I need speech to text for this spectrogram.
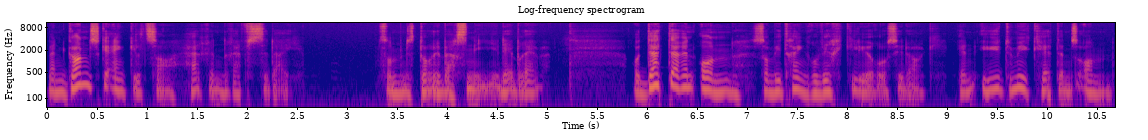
men ganske enkelt sa Herren refse deg, som det står i vers 9 i det brevet. Og dette er en ånd som vi trenger å virkeliggjøre oss i dag, en ydmykhetens ånd,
